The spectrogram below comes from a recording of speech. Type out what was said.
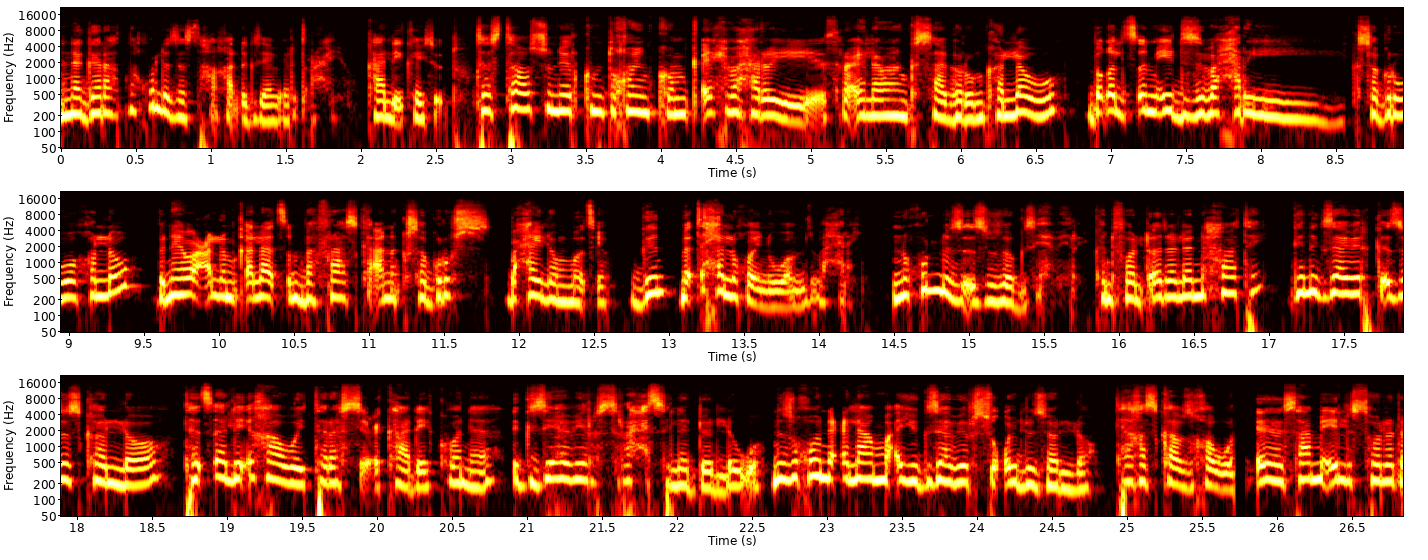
ንነገራትና ኩሉ ዘስተኻኸል እግዚኣብሔር ጥራሕ እዩ ካሊእ ከይትእቱ ተስታውሱ ነርኩም ተኾይንኩም ቀይሕ ባሕሪ እስራኤላውያን ክሳገሩ እንከለዉ ብቕልጽም ኢድ ዝባሕሪ ክሰግርዎ ከለዉ ብናይ ባዕሎም ቀላጽም በፍራስ ከኣነ ክሰግሩስ ብሓይሎም መጽዮም ግን መጥሐሊ ኮይንዎም ዝባሕሪ ንዅሉ ዚእዝዞ እግዚኣብሄር እዩ። ክንፈልጦ ዘለና ኣሕዋተይ፣ ግን እግዚኣብሄር ኪእዝዝ ከሎ ተጸሊእኻ ወይ ተረሲዕካ ዘይኰነ፣ እግዚኣብሄር ስራሕ ስለ ደለዎ፣ ንዝዀነ ዕላማ እዩ እግዚኣብሄር ሱቕ ኢሉ ዘሎ። እንታይ ኸስካብ ዚኸውን፣ ሳሙኤል ዝተወለደ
